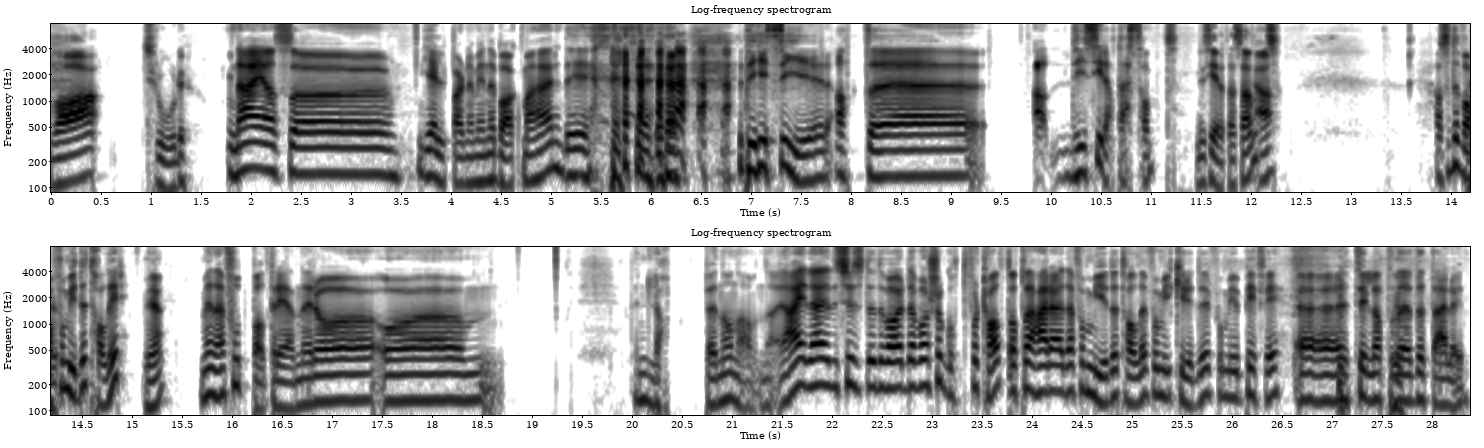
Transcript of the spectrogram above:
hva tror du? Nei, altså Hjelperne mine bak meg her, de, de sier at uh, De sier at det er sant. De sier at det er sant? Ja. Altså, det var for mye detaljer. Ja. Men det er fotballtrener og, og um, den lappen og navnet Nei, jeg synes det, det, var, det var så godt fortalt at det her er, det er for mye detaljer, for mye krydder, for mye piffi uh, til at det, dette er løgn.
